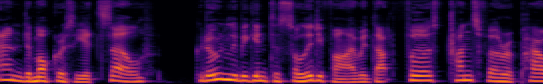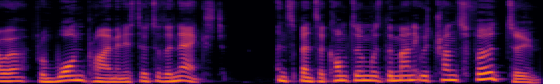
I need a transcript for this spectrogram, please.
and democracy itself could only begin to solidify with that first transfer of power from one Prime Minister to the next, and Spencer Compton was the man it was transferred to.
